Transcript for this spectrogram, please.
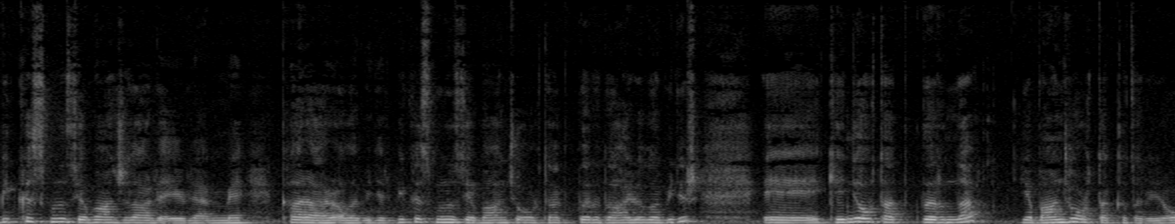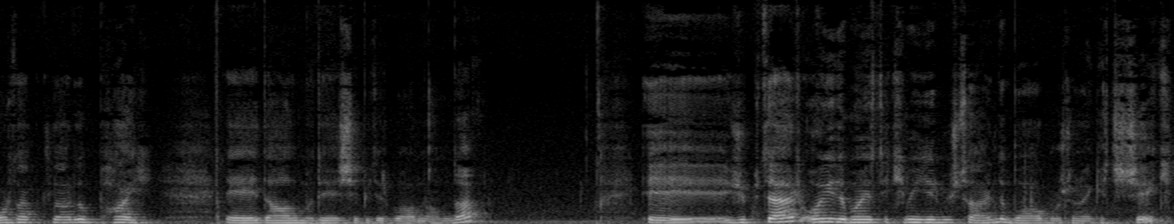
Bir kısmınız yabancılarla evlenme kararı alabilir. Bir kısmınız yabancı ortaklıklara dahil olabilir. E, kendi ortaklıklarında yabancı ortak katabilir. Ortaklıklarda pay e, dağılımı değişebilir bu anlamda. E, Jüpiter 17 Mayıs 2023 tarihinde Boğa burcuna geçecek.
